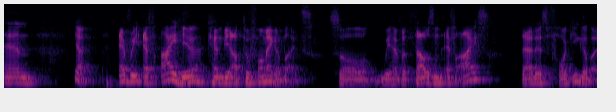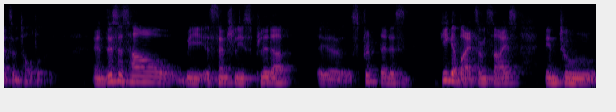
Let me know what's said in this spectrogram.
And yeah, every FI here can be up to four megabytes. So we have a thousand FIs, that is four gigabytes in total. And this is how we essentially split up a script that is gigabytes in size into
